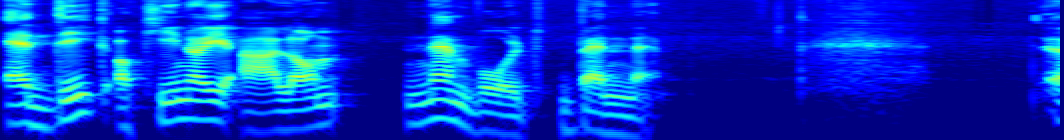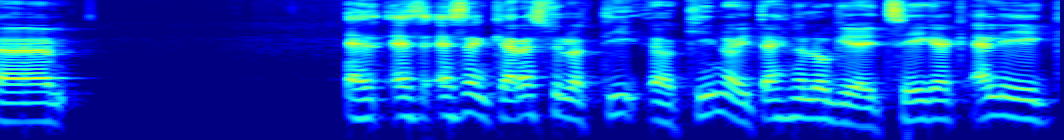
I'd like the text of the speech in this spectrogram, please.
eddig a kínai állam nem volt benne ez, ezen keresztül a, a kínai technológiai cégek elég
